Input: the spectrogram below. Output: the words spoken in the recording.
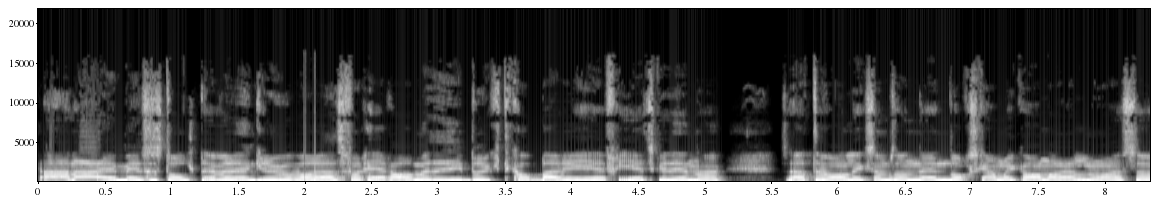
ja, nei, vi er så stolte over den gruva vår, for her har vi brukt kobber i Frihetsgudinna. Så at det var liksom sånn norsk-amerikanere eller noe. så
